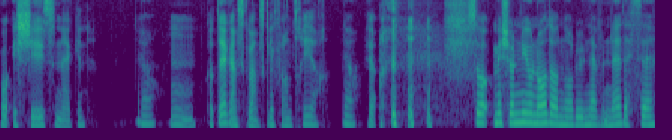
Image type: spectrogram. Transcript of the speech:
Og ikke i sin egen. ja. Mm. Og det er ganske vanskelig for en trier. Ja. Ja. så vi skjønner jo nå, da, når du nevner disse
